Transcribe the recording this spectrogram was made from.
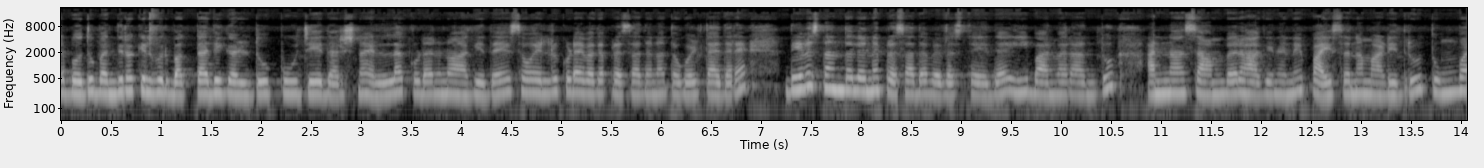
ಇರ್ಬೋದು ಬಂದಿರೋ ಕೆಲವರು ಭಕ್ತಾದಿಗಳದ್ದು ಪೂಜೆ, ದರ್ಶನ ಎಲ್ಲ ಕೂಡ ಆಗಿದೆ. ಸೊ ಎಲ್ಲರೂ ಕೂಡ ಇವಾಗ ಪ್ರಸಾದನ ತಗೊಳ್ತಾ ಇದ್ದಾರೆ ದೇವಸ್ಥಾನದಲ್ಲೇ ಪ್ರಸಾದ ವ್ಯವಸ್ಥೆ ಇದೆ. ಈ ಭಾನುವಾರ ಅಂತೂ ಅನ್ನ, ಸಾಂಬಾರು ಹಾಗೇನೇ ಪಾಯಸನ ಮಾಡಿದರು. ತುಂಬಾ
